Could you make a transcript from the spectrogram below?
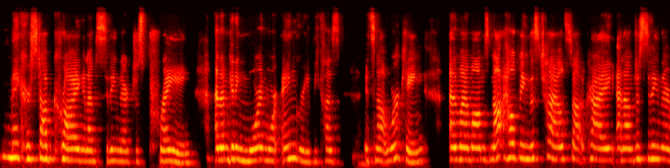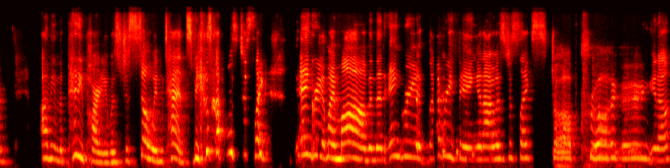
make her stop crying and i'm sitting there just praying and i'm getting more and more angry because it's not working and my mom's not helping this child stop crying and i'm just sitting there i mean the pity party was just so intense because i was just like angry at my mom and then angry at everything. And i was just like stop crying you know?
